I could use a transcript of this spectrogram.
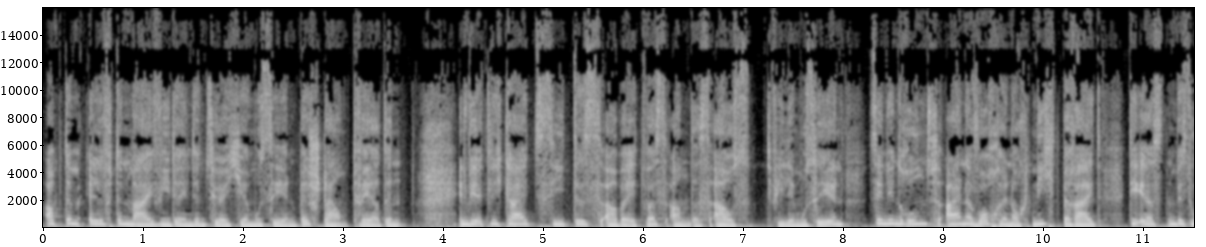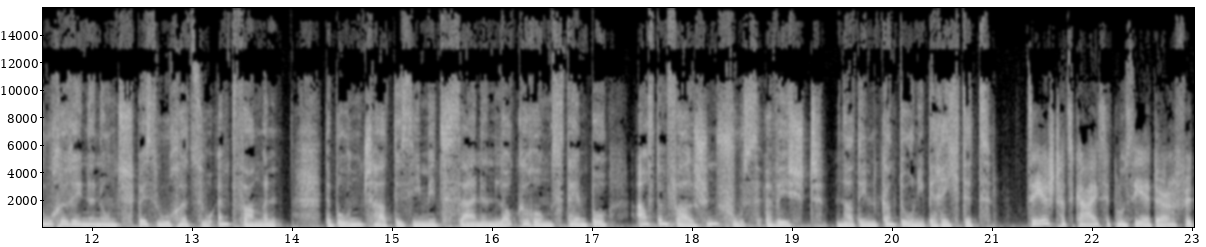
ab dem 11. Mai wieder in den Zürcher Museen bestaunt werden. In Wirklichkeit sieht es aber etwas anders aus. Viele Museen sind in rund einer Woche noch nicht bereit, die ersten Besucherinnen und Besucher zu empfangen. Der Bund hatte sie mit seinem Lockerungstempo auf dem falschen Fuß erwischt. Nadine Cantoni berichtet. Zuerst hat es geheißen, die Museen dürfen,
